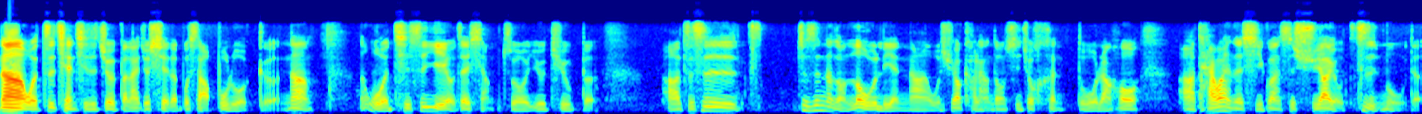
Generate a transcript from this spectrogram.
那我之前其实就本来就写了不少部落格。那那我其实也有在想做 YouTube 啊、只是就是那种露脸啊，我需要考量东西就很多，然后。啊，台湾人的习惯是需要有字幕的，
